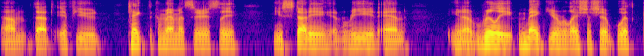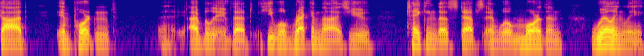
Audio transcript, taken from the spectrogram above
Um, that if you take the commandments seriously, you study and read and you know really make your relationship with God important. Uh, I believe that He will recognize you taking those steps and will more than willingly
